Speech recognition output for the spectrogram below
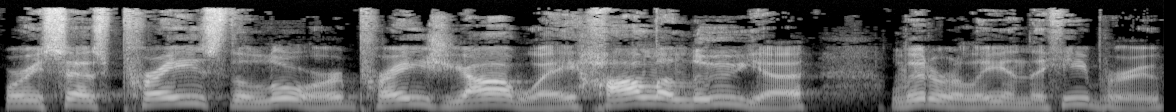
where he says, Praise the Lord, praise Yahweh, hallelujah, literally in the Hebrew.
